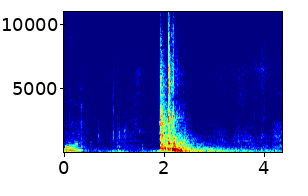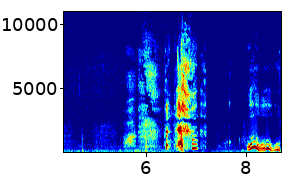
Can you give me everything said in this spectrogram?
yeah. Ooh.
